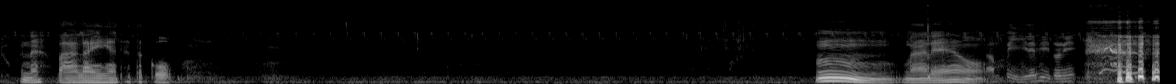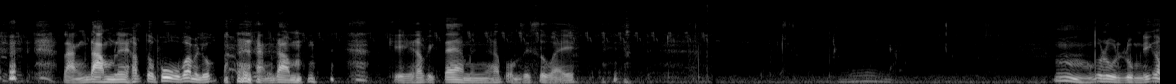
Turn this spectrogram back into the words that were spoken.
ดูกันนะปลาอะไรอะตะโกก อืม มาแล้วสามปีเลยพี่ตัวนี้ หลังดำเลยครับตัวผู้ป่ะไม่รู้ หลังดำโอเคครับอีกแต้มหนึ่งนะครับ ผมสวยๆอืมก็หลุมหลุมนี้ก็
